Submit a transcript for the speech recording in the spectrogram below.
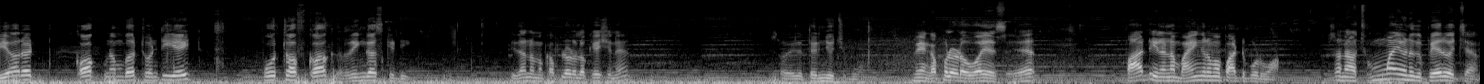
We are at cock number 28, Port of Cock, Ringas கிட்டி இதுதான் நம்ம கப்பலோட லொக்கேஷனு ஸோ இதை தெரிஞ்சு வச்சுக்குவோம். இவன் என் கப்பலோட ஓஎஸ்ஸு பாட்டு இல்லைன்னா பயங்கரமாக பாட்டு போடுவான். ஸோ நான் சும்மா இவனுக்கு பேர் வச்சேன்.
